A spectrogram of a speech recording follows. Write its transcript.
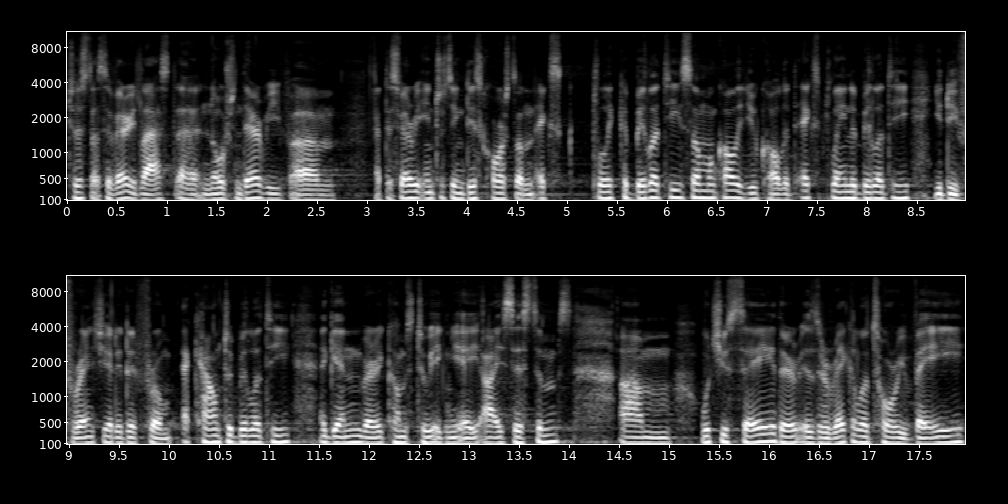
Just as a very last uh, notion there, we've um, had this very interesting discourse on explicability, someone called it, you called it explainability, you differentiated it from accountability, again, where it comes to IGNI AI systems. Um, would you say there is a regulatory way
